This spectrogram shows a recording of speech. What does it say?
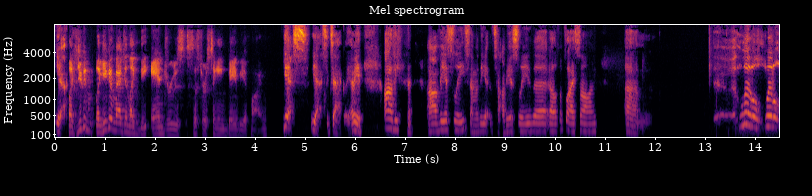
Yeah. Like you can like you can imagine like the Andrews sisters singing "Baby of Mine." yes yes exactly i mean obvi- obviously some of the it's obviously the elephant fly song um little little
